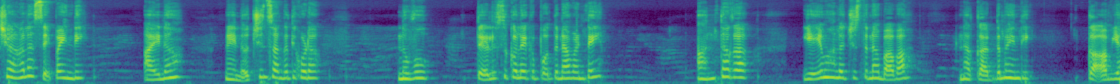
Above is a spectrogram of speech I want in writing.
చాలాసేపు అయింది అయినా నేనొచ్చిన సంగతి కూడా నువ్వు తెలుసుకోలేకపోతున్నావంటే? అంతగా ఏం ఆలోచిస్తున్నావు బావా? నాకు అర్థమైంది కావ్య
